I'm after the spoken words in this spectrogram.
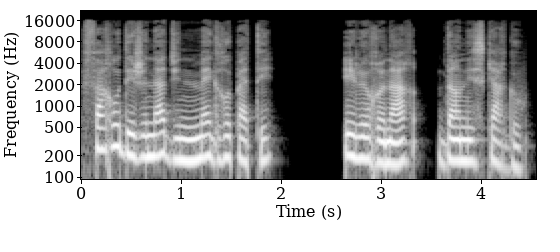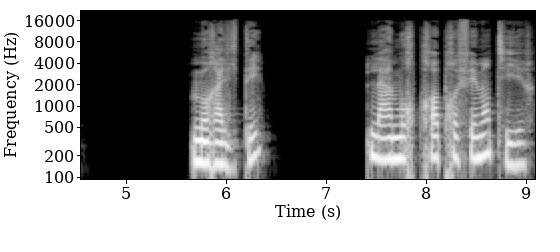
Pharaon déjeuna d'une maigre pâtée et le renard d'un escargot. Moralité L'amour-propre fait mentir.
